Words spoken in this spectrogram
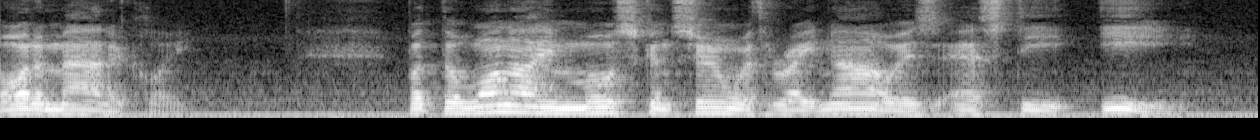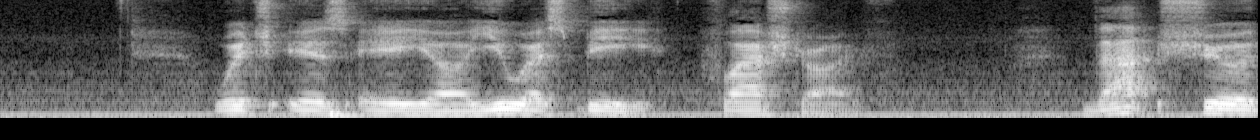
automatically. But the one I'm most concerned with right now is SDE, which is a uh, USB flash drive. That should,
